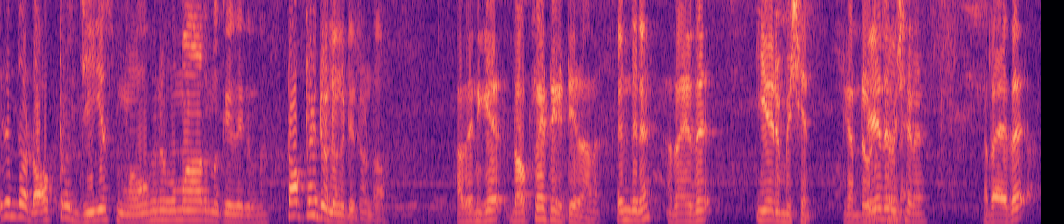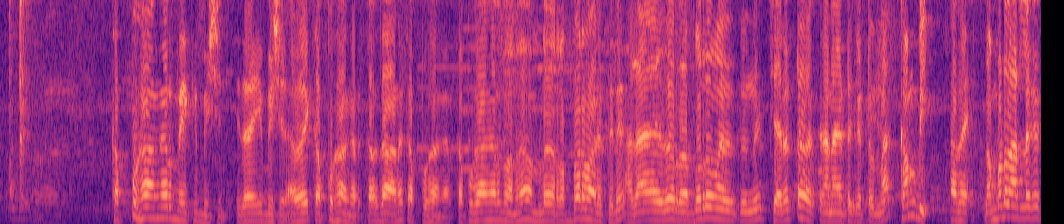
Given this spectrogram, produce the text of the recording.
ഇതെന്തോ ഡോക്ടർ ജി എസ് മോഹനകുമാർ എന്നൊക്കെ എഴുതിയിരിക്കുന്നത് ഡോക്ടറേറ്റ് വല്ലതും കിട്ടിയിട്ടുണ്ടോ? അതെനിക്ക് ഡോക്ടറേറ്റ് കിട്ടിയതാണ്. എന്തിന്? അതായത് ഈ ഒരു മിഷൻ കണ്ടുപിടിച്ചത് മിഷന്? അതായത് കപ്പ് ഹാങ്ങർ മേക്കിംഗ് മെഷീൻ. ഇതാ ഈ മെഷീൻ. അതായത് കപ്പ് ഹാങ്ങർ. ഇതാണ് കപ്പ് ഹാങ്ങർ. കപ്പ് ഹാങ്ങർ എന്ന് പറഞ്ഞാൽ നമ്മൾ റബ്ബർ മരത്തിൽ അതായത് റബ്ബർ മരത്തിൽ നിന്ന് ചിരട്ട വെക്കാനായിട്ട് കിട്ടുന്ന കമ്പി. അതെ. നമ്മുടെ നാട്ടിലൊക്കെ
